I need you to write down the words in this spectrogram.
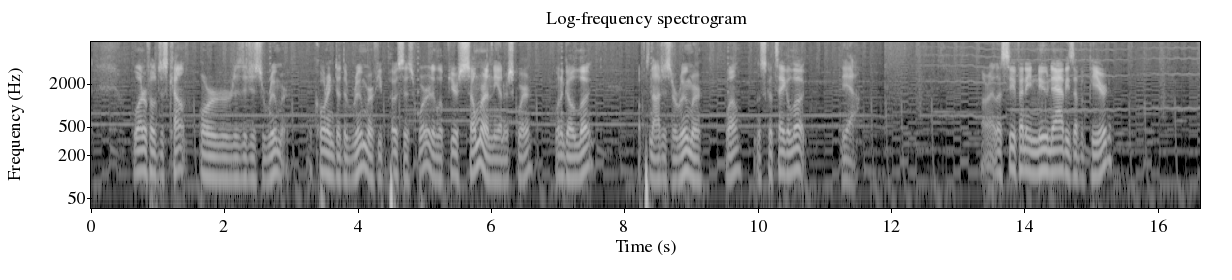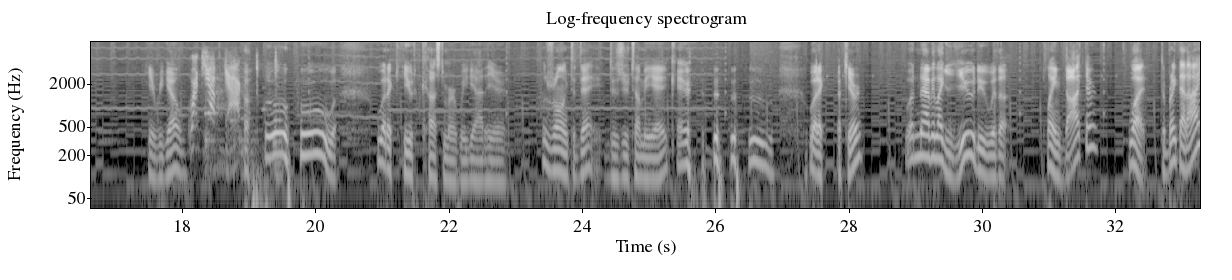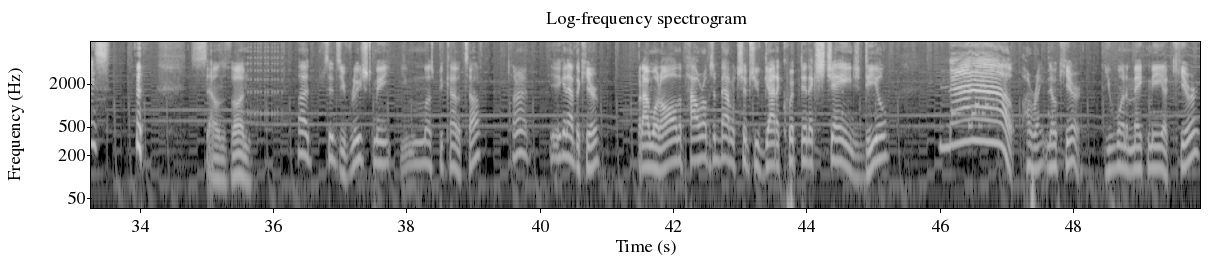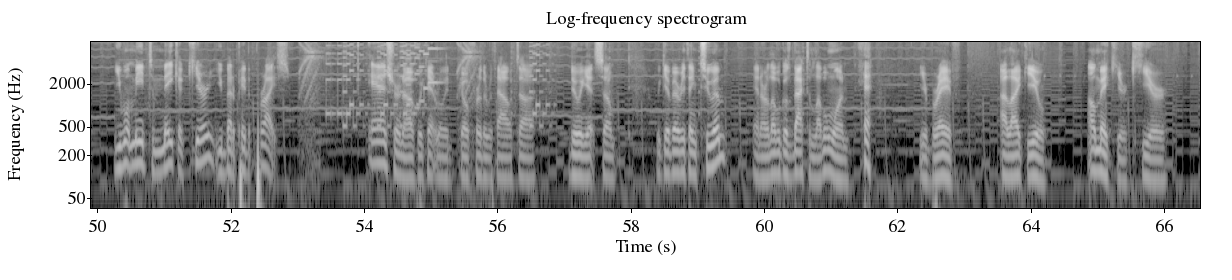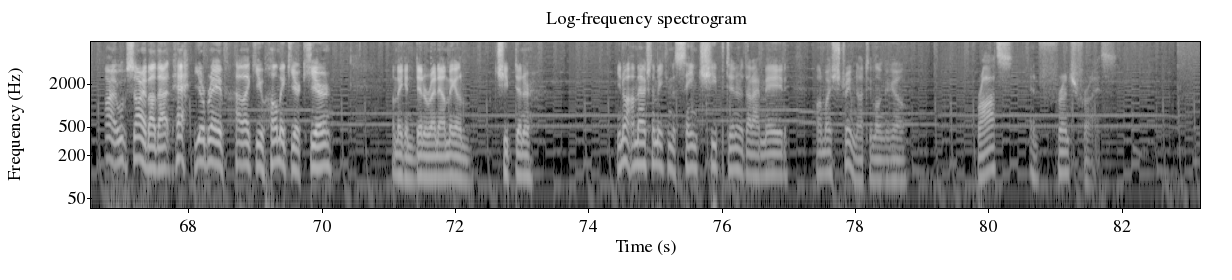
Wonder if it'll just count, or is it just a rumor? According to the rumor, if you post this word, it'll appear somewhere in the undersquare. Wanna go look? Hope it's not just a rumor. Well, let's go take a look. Yeah. Alright, let's see if any new navies have appeared. Here we go. What's up, Doc? Ooh, ooh, what a cute customer we got here. What's wrong today? Does your tummy ache? what, a, a cure? What an Navi like you do with a playing doctor? What, to break that ice? Sounds fun. But since you've reached me, you must be kind of tough. Alright, you can have the cure. But I want all the power-ups and battle chips you've got equipped in exchange. Deal? No! Alright, no cure. You want to make me a cure? You want me to make a cure? You better pay the price. And sure enough, we can't really go further without uh, doing it, so we give everything to him, and our level goes back to level 1. You're brave. I like you. I'll make your cure. Alright, whoops, sorry about that. Heh, you're brave. I like you. I'll make your cure. I'm making dinner right now. I'm making a cheap dinner. You know, I'm actually making the same cheap dinner that I made on my stream not too long ago. Brats and french fries.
